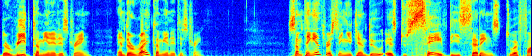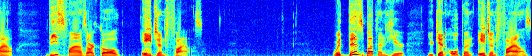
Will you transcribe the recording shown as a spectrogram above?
the read community string, and the write community string. Something interesting you can do is to save these settings to a file. These files are called agent files. With this button here, you can open agent files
